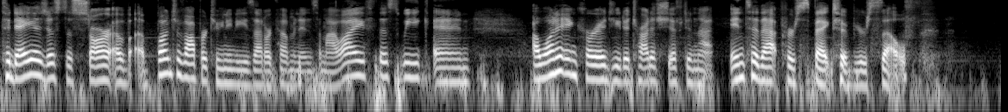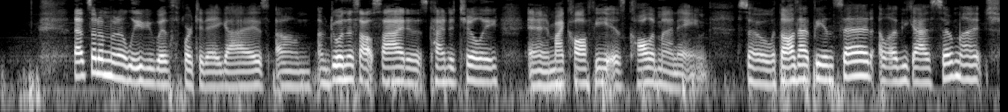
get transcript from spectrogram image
today is just the start of a bunch of opportunities that are coming into my life this week and I want to encourage you to try to shift in that into that perspective yourself. That's what I'm going to leave you with for today, guys. Um, I'm doing this outside and it's kind of chilly, and my coffee is calling my name. So, with all that being said, I love you guys so much.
